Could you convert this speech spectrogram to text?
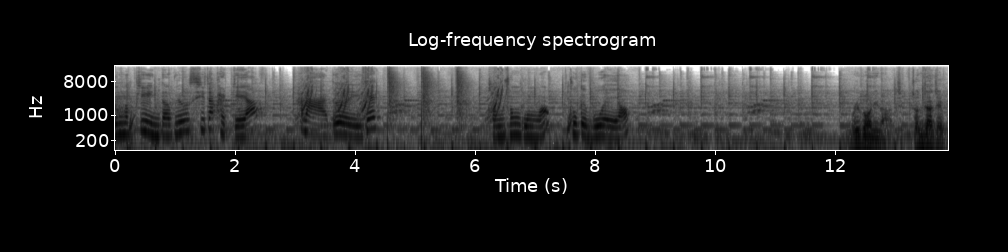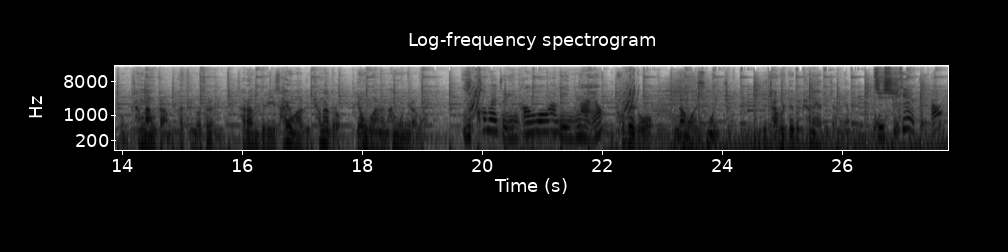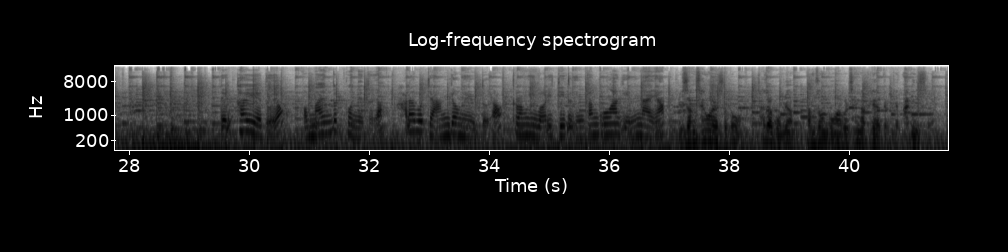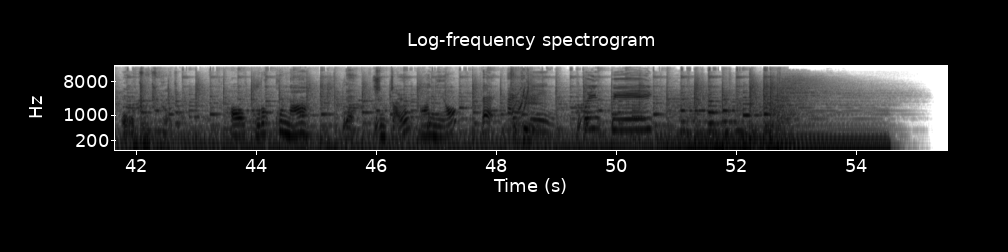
인터뷰 시작할게요. 하나, 둘, 셋. 감성공학? 그게 뭐예요? 물건이나 전자제품, 장난감 같은 것을 사람들이 사용하기 편하도록 연구하는 학문이라고 해요. 이 컵에도 인간공학이 있나요? 이 컵에도 인간공학이 숨어 있죠. 이게 잡을 때도 편해야 되잖아요. 이 시계에도요? 넥타이에도요? 엄마 핸드폰에도요? 할아버지 안경에도요? 그럼 이 머리띠도 인간공학이 있나요? 일상생활에서도 찾아보면 감성공학을 생각해야 될 게 많이 있어요. 어, 엄청 중요하죠. 아, 그렇구나. 네, 진짜요? 아니요? 네, 파이팅!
